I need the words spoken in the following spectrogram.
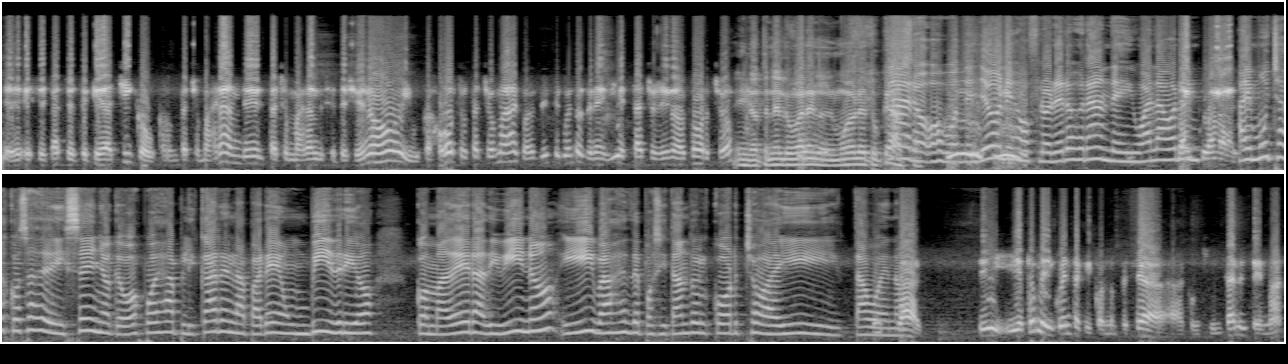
Eh, ese tacho te queda chico, buscas un tacho más grande, el tacho más grande se te llenó y buscas otro tacho más. Cuando te diste cuenta tenés 10 tachos llenos de corcho. Y no tenés lugar en el mueble de tu casa. Claro, o botellones o floreros grandes. Igual ahora hay muchas cosas de diseño que vos podés aplicar en la pared, un vidrio con madera divino y vas depositando el corcho ahí, está bueno. Sí, y después me di cuenta que cuando empecé a, consultar el tema,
